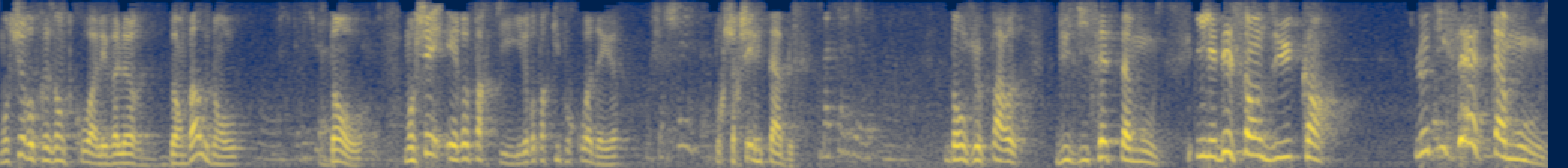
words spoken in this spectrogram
Moshe représente quoi? Les valeurs d'en bas ou d'en haut? D'en haut. Moshe est reparti. Il est reparti pourquoi d'ailleurs? Pour chercher les tables. dont je parle du 17 Tammuz. Il est descendu quand? Le 17 Tammuz.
